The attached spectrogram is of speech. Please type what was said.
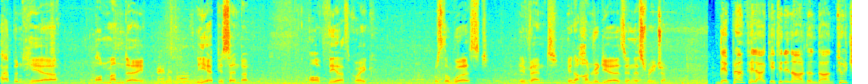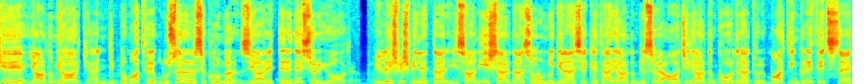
happened here on Monday, the epicenter of the earthquake, was the worst event in 100 years in this region. Deprem felaketinin ardından Türkiye'ye yardım yağarken diplomat ve uluslararası kurumların ziyaretleri de sürüyor. Birleşmiş Milletler İnsani İşlerden sorumlu Genel Sekreter Yardımcısı ve Acil Yardım Koordinatörü Martin Griffiths ise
